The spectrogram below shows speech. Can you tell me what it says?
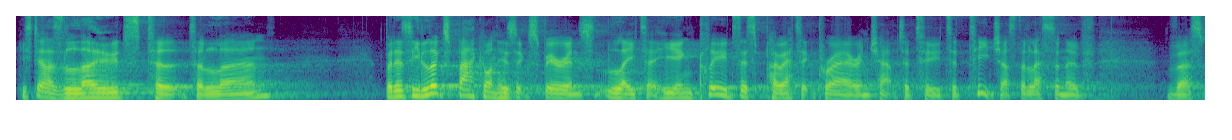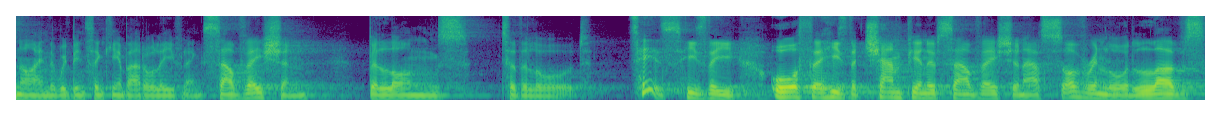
He still has loads to, to learn. But as he looks back on his experience later, he includes this poetic prayer in chapter 2 to teach us the lesson of verse 9 that we've been thinking about all evening. Salvation belongs to the Lord. It's his. He's the author, he's the champion of salvation. Our sovereign Lord loves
